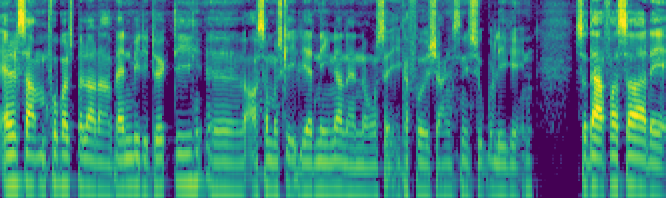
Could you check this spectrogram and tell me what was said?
alle sammen fodboldspillere, der er vanvittigt dygtige, øh, og så måske lige af den ene eller anden årsag ikke har fået chancen i Superligaen. Så derfor så er det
